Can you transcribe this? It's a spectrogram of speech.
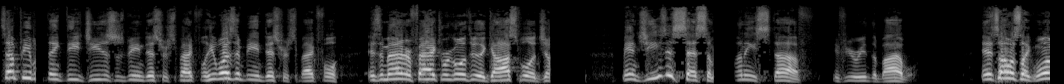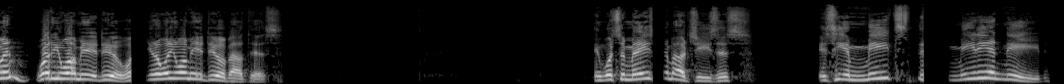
Some people think that Jesus was being disrespectful. He wasn't being disrespectful. As a matter of fact, we're going through the Gospel of John. Man, Jesus says some funny stuff if you read the Bible. And it's almost like, woman, what do you want me to do? You know, what do you want me to do about this? And what's amazing about Jesus is he meets the immediate need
